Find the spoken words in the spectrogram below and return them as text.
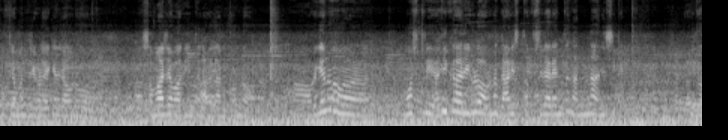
ಮುಖ್ಯಮಂತ್ರಿಗಳು, ಯಾಕೆಂದರೆ ಅವರು ಸಮಾಜವಾದಿ ಅಂತ ನಾವೆಲ್ಲ ಅಂದ್ಕೊಂಡು ಅವ್ರಿಗೇನು ಮೋಸ್ಟ್ಲಿ ಅಧಿಕಾರಿಗಳು ಅವ್ರನ್ನ ದಾರಿ ತಪ್ಪಿಸಿದ್ದಾರೆ ಅಂತ ನನ್ನ ಅನಿಸಿಕೆ. ಇದು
